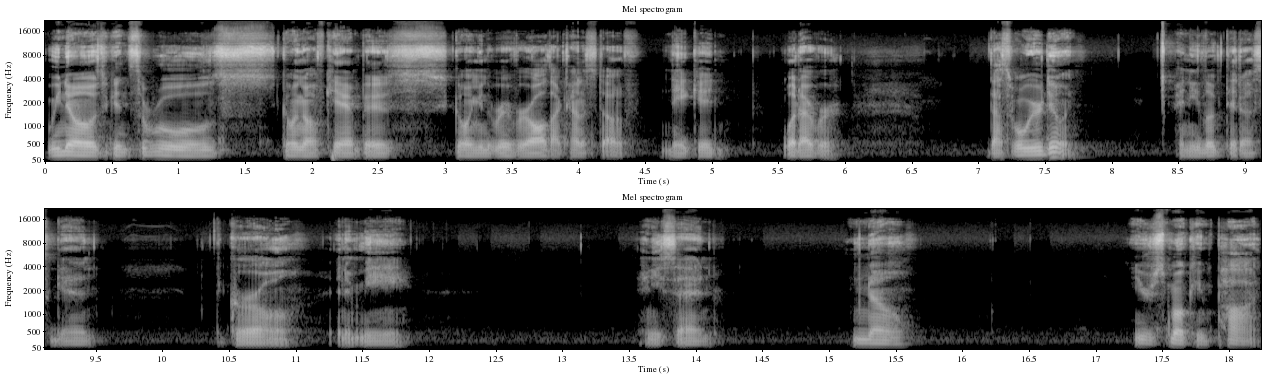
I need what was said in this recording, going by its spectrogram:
We know it's against the rules, going off campus, going in the river, all that kind of stuff, naked, whatever. That's what we were doing. And he looked at us again, the girl, and at me, and he said, No, you're smoking pot.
